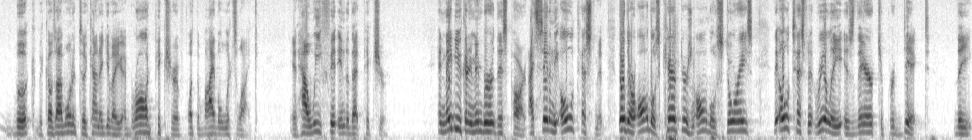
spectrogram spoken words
book because I wanted to kind of give a, a broad picture of what the Bible looks like and how we fit into that picture. And maybe you can remember this part. I said in the Old Testament, though there are all those characters and all those stories, the Old Testament really is there to predict the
